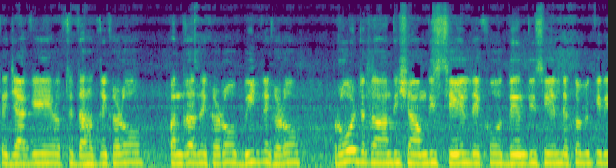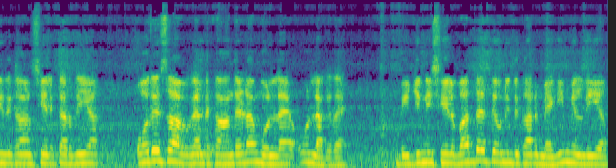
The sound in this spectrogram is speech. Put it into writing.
ਤੇ ਜਾ ਕੇ ਉੱਥੇ 10 ਦਿਨ ਖੜੋ 15 ਦਿਨ ਖੜੋ 20 ਦਿਨ ਖੜੋ ਰੋਜ਼ ਦੁਕਾਨ ਦੀ ਸ਼ਾਮ ਦੀ ਸੇਲ ਦੇਖੋ, ਦਿਨ ਦੀ ਸੇਲ ਦੇਖੋ ਵੀ ਕਿੰਨੀ ਦੁਕਾਨ ਸੇਲ ਕਰਦੀ ਆ। ਉਹਦੇ ਹਿਸਾਬ ਨਾਲ ਦੁਕਾਨ ਦਾ ਜਿਹੜਾ ਮੁੱਲ ਹੈ, ਉਹ ਲੱਗਦਾ ਹੈ। ਵੀ ਜਿੰਨੀ ਸੇਲ ਵੱਧ ਹੈ ਤੇ ਉਨੀ ਦੁਕਾਨ ਮਹਿੰਗੀ ਮਿਲਦੀ ਆ।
